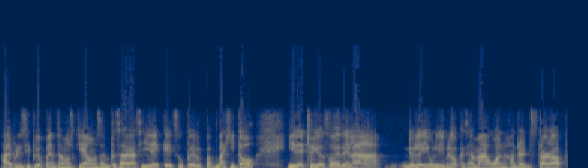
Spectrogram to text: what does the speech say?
Al principio pensamos que íbamos a empezar así de que súper bajito y de hecho yo soy de la, yo leí un libro que se llama 100 Startup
